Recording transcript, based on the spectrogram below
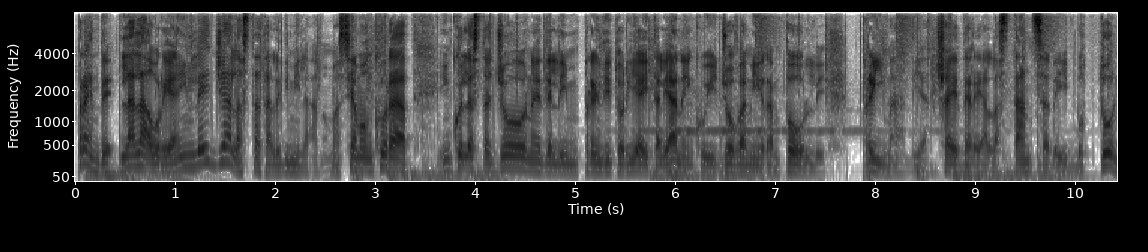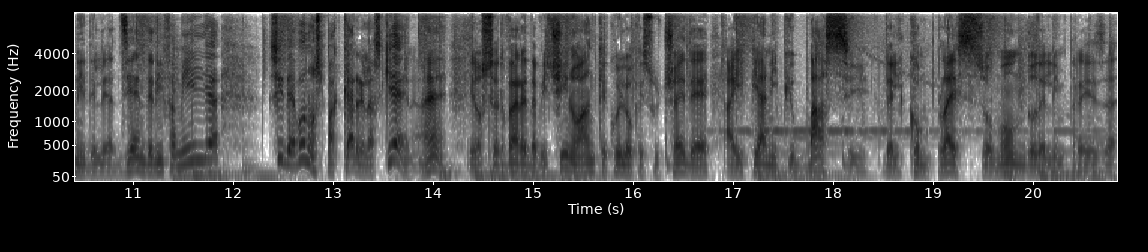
prende la laurea in legge alla Statale di Milano, ma siamo ancora in quella stagione dell'imprenditoria italiana in cui i giovani rampolli, prima di accedere alla stanza dei bottoni delle aziende di famiglia, si devono spaccare la schiena eh? e osservare da vicino anche quello che succede ai piani più bassi del complesso mondo dell'impresa.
